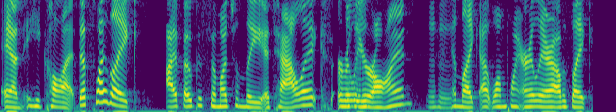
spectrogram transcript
And he caught. That's why like I focused so much on the italics earlier mm-hmm. on. Mm-hmm. And like at one point earlier I was like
